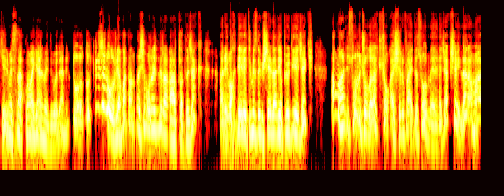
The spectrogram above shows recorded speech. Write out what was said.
kelimesinin aklıma gelmedi böyle hani doğru, doğru, güzel olur ya vatandaşı moralini rahatlatacak. Hani bak devletimiz de bir şeyler yapıyor diyecek. Ama hani sonuç olarak çok aşırı faydası olmayacak şeyler ama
